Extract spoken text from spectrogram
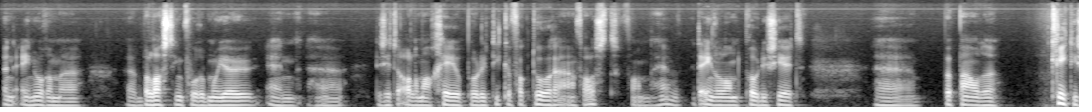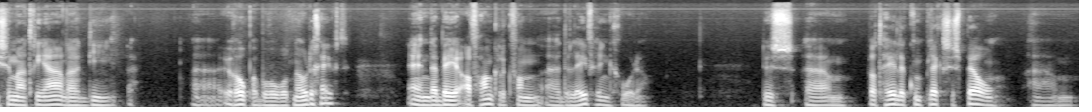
een enorme uh, belasting voor het milieu en Er zitten allemaal geopolitieke factoren aan vast. Van, hè, het ene land produceert uh, bepaalde kritische materialen die Europa bijvoorbeeld nodig heeft. En daar ben je afhankelijk van uh, de levering geworden. Dus um, dat hele complexe spel um,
